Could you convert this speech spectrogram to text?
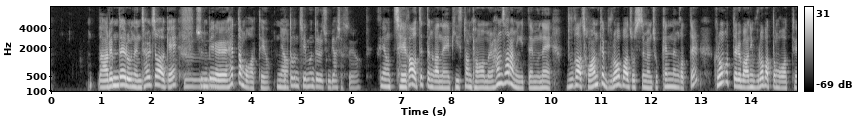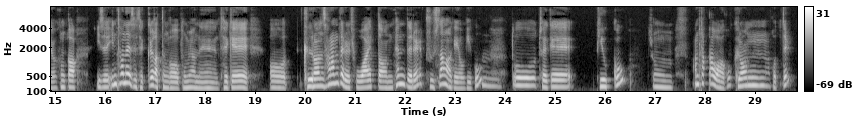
나름대로는 철저하게 음. 준비를 했던 것 같아요. 그냥 어떤 질문들을 준비하셨어요? 그냥 제가 어쨌든 간에 비슷한 경험을 한 사람이기 때문에 누가 저한테 물어봐 줬으면 좋겠는 것들? 그런 것들을 많이 물어봤던 것 같아요. 그러니까 이제 인터넷에 댓글 같은 거 보면은 되게, 어, 그런 사람들을 좋아했던 팬들을 불쌍하게 여기고 음. 또 되게 비웃고 좀 안타까워하고 그런 것들?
